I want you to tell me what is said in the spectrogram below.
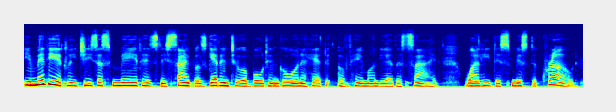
Immediately, Jesus made his disciples get into a boat and go on ahead of him on the other side while he dismissed the crowd.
